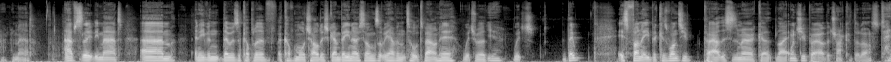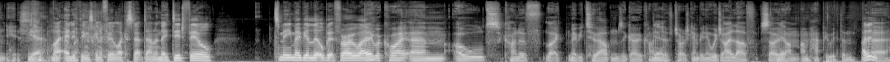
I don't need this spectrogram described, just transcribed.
happen. Mad, absolutely mad. Um, and even there was a couple of a couple more childish Gambino songs that we haven't talked about on here, which were Yeah. which they. It's funny because once you've put out "This Is America," like Once you put out the track of the last 10 years. yeah, like anything's going to feel like a step down. And they did feel, to me, maybe a little bit throwaway. They were quite um, old, kind of like maybe two albums ago, kind Yeah. of Childish Gambino, which I love. So Yeah. I'm I'm happy with them. I didn't- Uh,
